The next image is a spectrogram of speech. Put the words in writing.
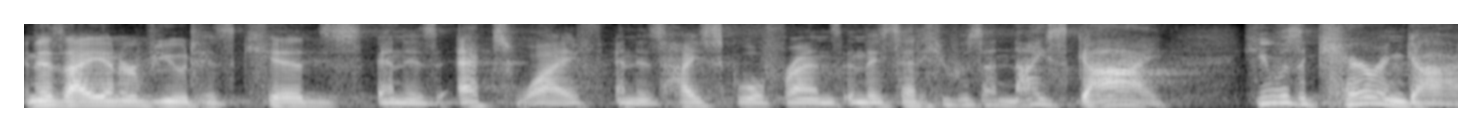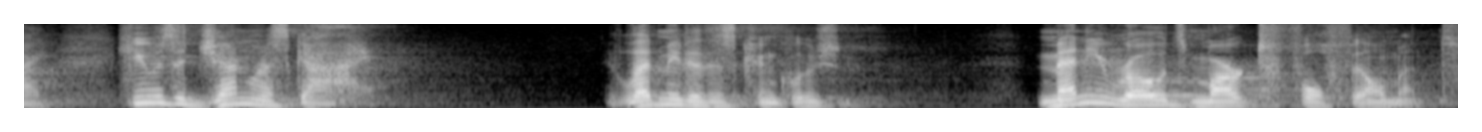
And as I interviewed his kids and his ex wife and his high school friends, and they said he was a nice guy, he was a caring guy, he was a generous guy. It led me to this conclusion many roads marked fulfillment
